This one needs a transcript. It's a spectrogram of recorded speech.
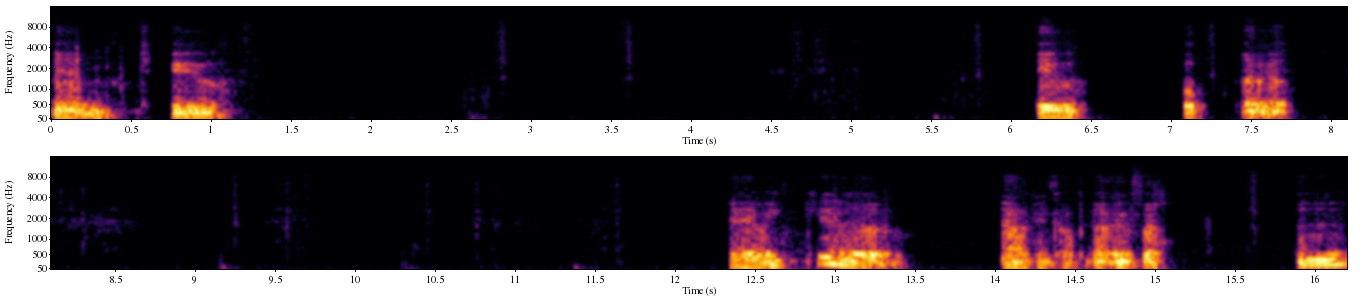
And two. Two. Oh, there we go. There we go. Now I can copy that over. Uh,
